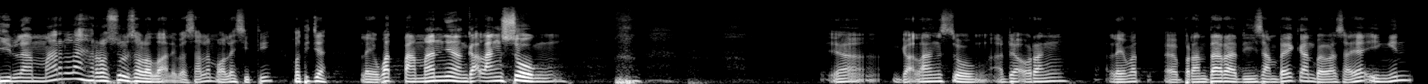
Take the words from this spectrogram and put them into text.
Dilamarlah Rasul Shallallahu Alaihi Wasallam oleh Siti Khadijah lewat pamannya, nggak langsung. ya, nggak langsung. Ada orang lewat e, perantara disampaikan bahwa saya ingin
